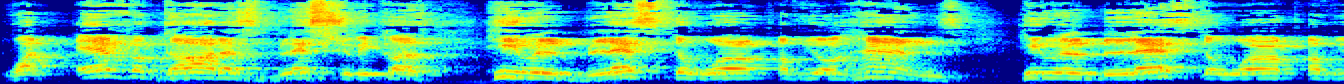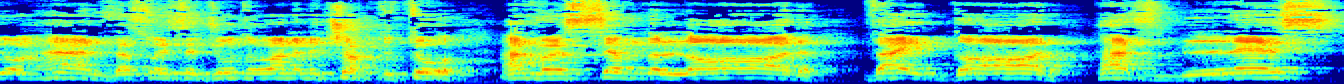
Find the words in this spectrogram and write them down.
whatever God has blessed you because He will bless the work of your hands. He will bless the work of your hands. That's why it says Deuteronomy chapter 2 and verse 7. The Lord thy God has blessed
